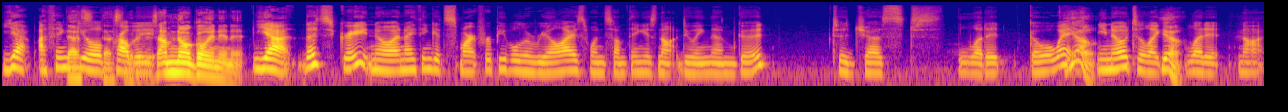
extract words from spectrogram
Yeah, I think that's, you'll that's probably. I'm not going in it. Yeah, that's great. No, and I think it's smart for people to realize when something is not doing them good to just let it go away. Yeah. You know, to like Yeah. let it not.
